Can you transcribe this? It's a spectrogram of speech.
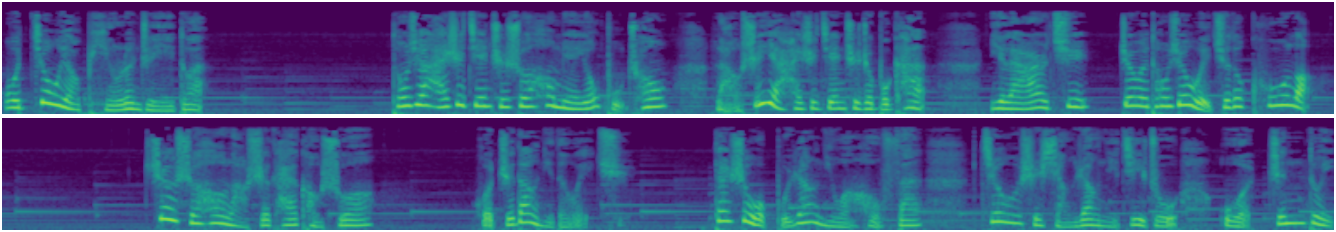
我就要评论这一段。同学还是坚持说后面有补充，老师也还是坚持着不看，一来二去，这位同学委屈的哭了。这时候老师开口说：“我知道你的委屈，但是我不让你往后翻，就是想让你记住我针对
